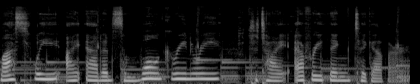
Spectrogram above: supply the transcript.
Lastly, I added some wall greenery to tie everything together.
